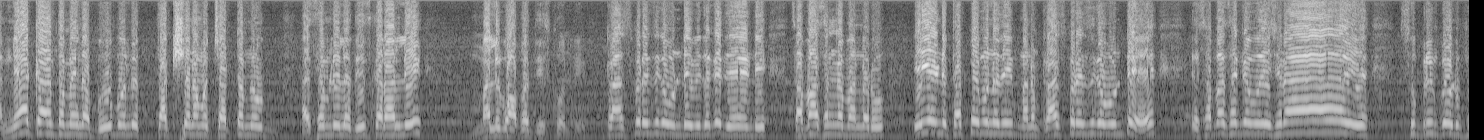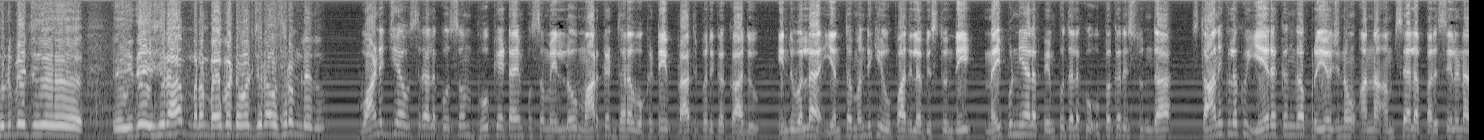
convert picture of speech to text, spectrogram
అన్యాకాంతమైన భూములు తక్షణము చట్టం అసెంబ్లీలో తీసుకురాలి మళ్ళీ వాపస్ తీసుకోండి. ట్రాన్స్పరెన్సీగా ఉండే విధంగా చేయండి. సభా సంఘం అన్నారు. వేయండి తప్పేమున్నది? మనం ట్రాన్స్పరెన్సీగా ఉంటే సభా సంఘం వేసినా సుప్రీంకోర్టు ఫుల్ బెంచ్ ఇది వేసినా మనం భయపడవలసిన అవసరం లేదు. వాణిజ్య అవసరాల కోసం భూ కేటాయింపు సమయంలో మార్కెట్ ధర ఒకటే ప్రాతిపదిక కాదు. ఇందువల్ల ఎంతమందికి ఉపాధి లభిస్తుంది? నైపుణ్యాల పెంపుదలకు ఉపకరిస్తుందా? స్థానికులకు ఏ రకంగా ప్రయోజనం అన్న అంశాల పరిశీలన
